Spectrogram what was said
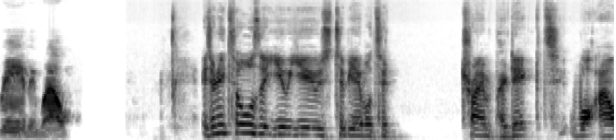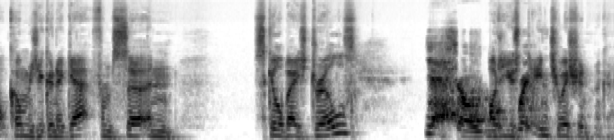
really well. Is there any tools that you use to be able to try and predict what outcomes you're going to get from certain skill based drills? Yeah, so. Or do you use intuition? Okay.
